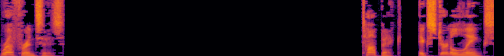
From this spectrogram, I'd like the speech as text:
References. External links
